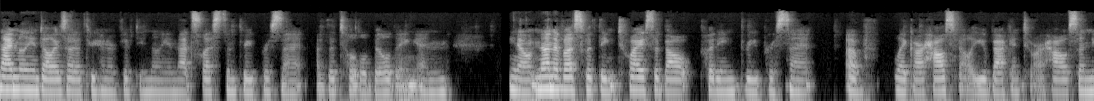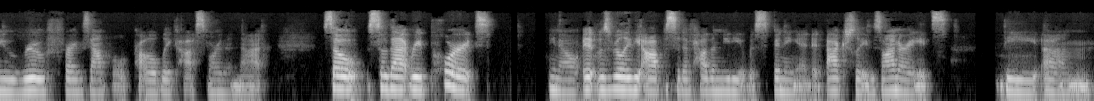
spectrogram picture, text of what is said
$9 million out of 350 million. That's less than 3% of the total building. And you know none of us would think twice about putting 3% of like our house value back into our house. A new roof for example probably costs more than that. So so that report you know it was really the opposite of how the media was spinning it. It actually exonerates the um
